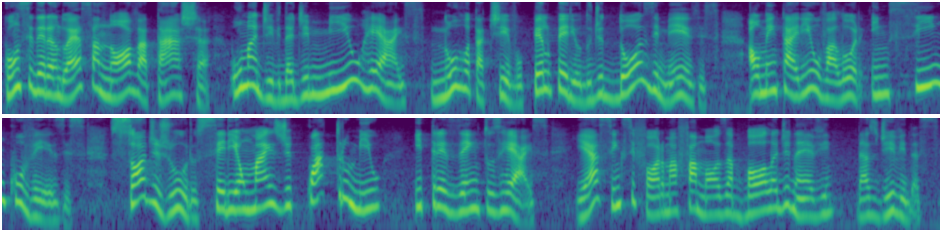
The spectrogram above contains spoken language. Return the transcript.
Considerando essa nova taxa, uma dívida de mil reais no rotativo pelo período de 12 meses aumentaria o valor em cinco vezes. Só de juros seriam mais de R$ 4.300. E é assim que se forma a famosa bola de neve das dívidas.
